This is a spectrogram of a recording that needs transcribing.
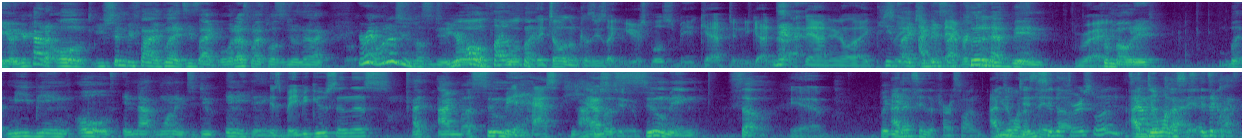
hey, yo, you're kind of old. You shouldn't be flying planes. He's like, well, what else am I supposed to do? And they're like, you're right. What else are you supposed to do? You're Well, old. Fly well, the plane. They told him because he's like, you're supposed to be a captain. You got knocked Yeah. down, and you're like, He's so like, I guess I could have been right. promoted, but me being old and not wanting to do anything, Is Baby Goose in this? I, I'm assuming. It has. He I'm has to. assuming so. Yeah. But I yeah, the didn't see the first one. I you do want to didn't see, see it, the though. first one. I kind do wanna see it. It's a classic.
